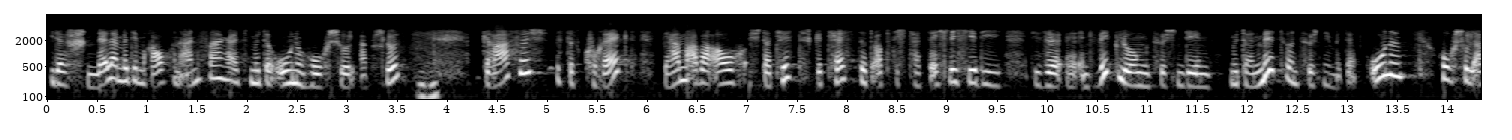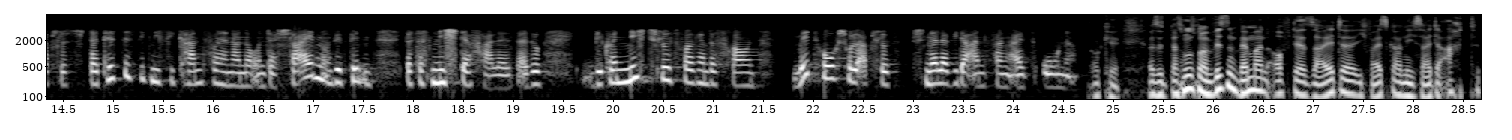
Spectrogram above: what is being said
wieder schneller mit dem Rauchen anfangen als Mütter ohne Hochschulabschluss. Mhm. Grafisch ist das korrekt. Wir haben aber auch statistisch getestet, ob sich tatsächlich hier die, diese äh, Entwicklung zwischen den Müttern mit und zwischen den Müttern ohne Hochschulabschluss statistisch signifikant voneinander unterscheiden. Und wir finden, dass das nicht der Fall ist. Also wir können nicht schlussfolgern, dass Frauen mit Hochschulabschluss schneller wieder anfangen als ohne. Okay, also das muss man wissen, wenn man auf der Seite, ich weiß gar nicht, Seite 8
